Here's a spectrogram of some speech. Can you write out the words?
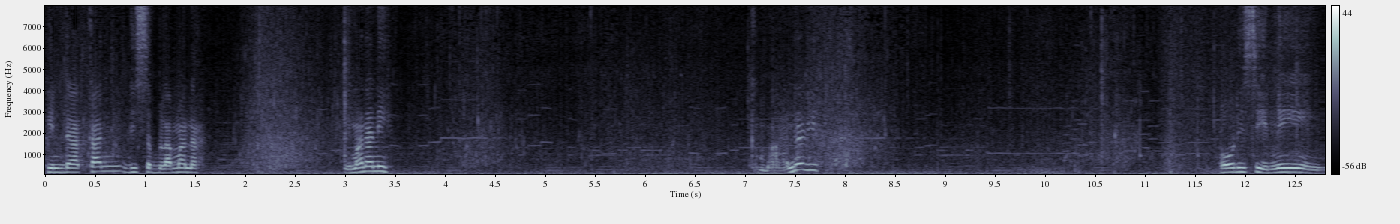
Pindahkan di sebelah mana? Di mana nih? Ke mana nih? Oh, di sini.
